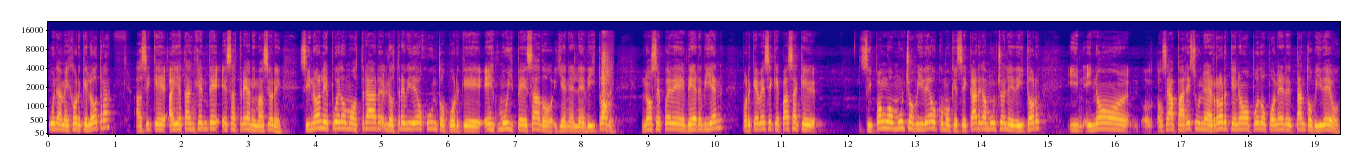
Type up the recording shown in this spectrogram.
una mejor que la otra. Así que ahí están, gente, esas tres animaciones. Si no les puedo mostrar los tres videos juntos porque es muy pesado y en el editor no se puede ver bien. Porque a veces que pasa que si pongo muchos videos como que se carga mucho el editor y, no, o, sea, aparece un error que no puedo poner tantos videos.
